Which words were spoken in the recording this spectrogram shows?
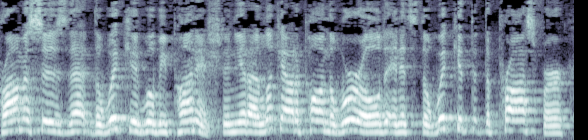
promises that the wicked will be punished. And yet I look out upon the world and it's the wicked that the prosper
